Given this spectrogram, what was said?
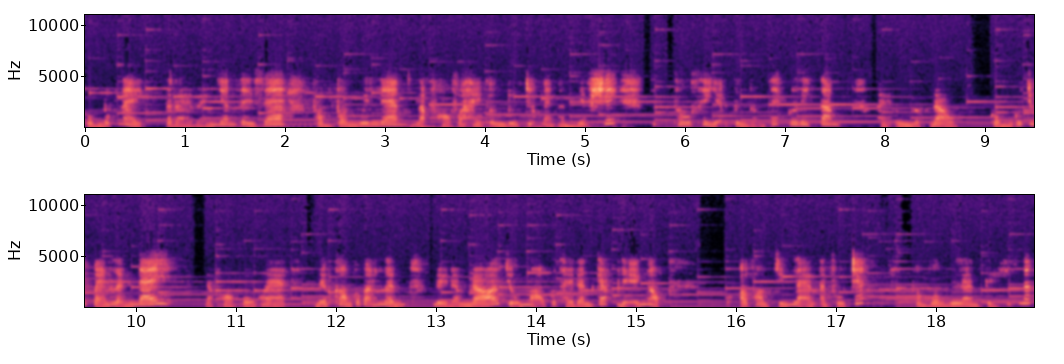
Cùng lúc này, tại đại bản danh tề gia, phòng vân William, Lập Hộ và Hàng ưng đứng trước màn hình giám sát, thích thú theo dõi từng động tác của Ly Tâm. Hàng ưng gật đầu, cũng có chút bản lĩnh đấy. Lập Hộ phụ họa, nếu không có bản lĩnh, liệu năm đó chủ mẫu có thể đánh cắp đĩa ngọc. Ở phòng triển lãm anh phụ trách, phòng vân William cười hít mắt,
